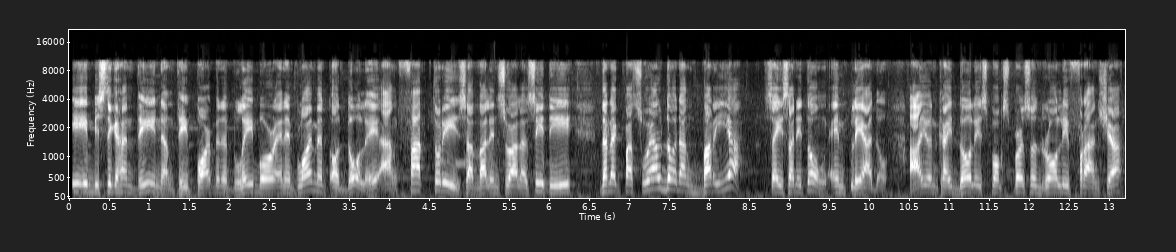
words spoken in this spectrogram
Iimbestigahan din ng Department of Labor and Employment o DOLE ang factory sa Valenzuela City na nagpasweldo ng bariya sa isa nitong empleyado. Ayon kay DOLE spokesperson Rolly Francia,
